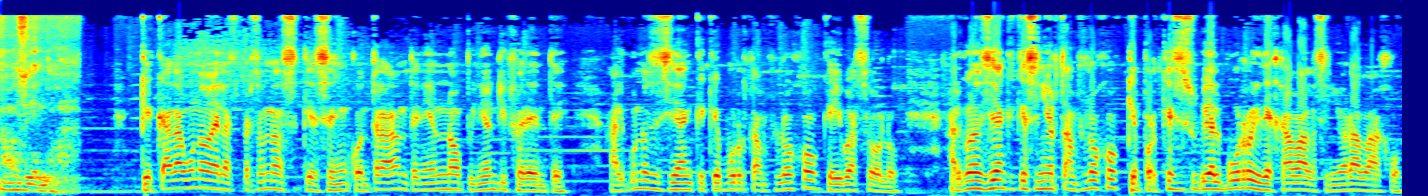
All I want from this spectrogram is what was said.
Vamos viendo que cada una de las personas que se encontraban tenían una opinión diferente. Algunos decían que qué burro tan flojo que iba solo. Algunos decían que qué señor tan flojo que por qué se subía al burro y dejaba a la señora abajo.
